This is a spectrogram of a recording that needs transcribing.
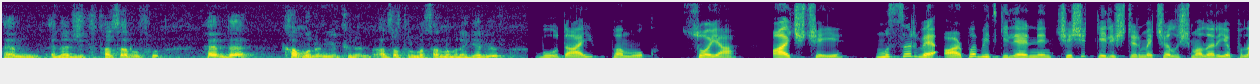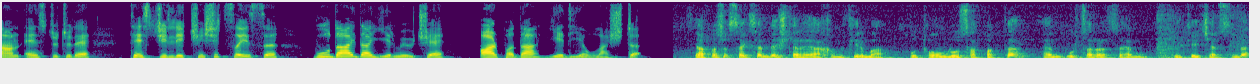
hem enerji tasarrufu hem de kamunun yükünün azaltılması anlamına geliyor. buğday, pamuk, soya, ayçiçeği, mısır ve arpa bitkilerinin çeşit geliştirme çalışmaları yapılan enstitüde tescilli çeşit sayısı buğdayda 23'e, arpada 7'ye ulaştı. Yaklaşık 85 tane yakın firma bu tohumluğu satmakta. Hem uluslararası hem Türkiye içerisinde.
